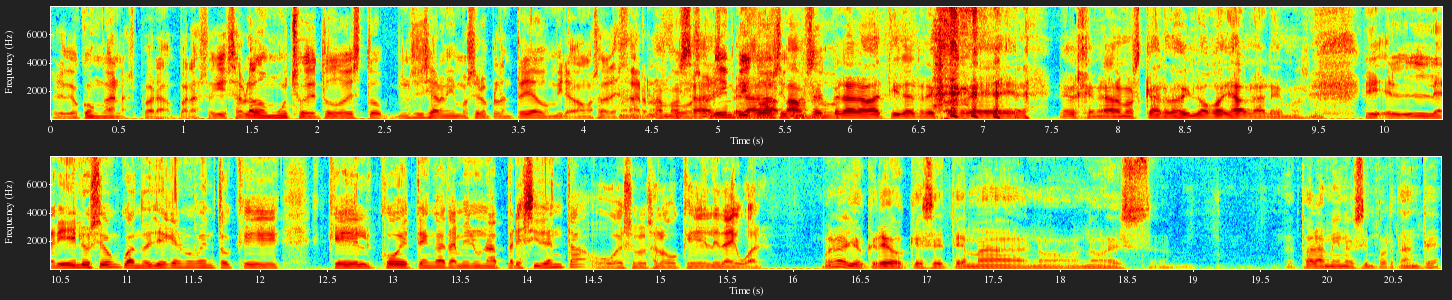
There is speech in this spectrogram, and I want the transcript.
le veo con ganas para, para seguir. Se ha hablado mucho de todo esto. No sé si ahora mismo se lo plantea o mira, vamos a dejar los Juegos Olímpicos. vamos a esperar a batir el récord del general Moscardo y luego ya hablaremos. ¿Le haría ilusión cuando llegue el momento que, que el COE tenga también una presidenta o eso es algo que le da igual? Bueno, yo creo que ese tema no, no es, para mí no es importante,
